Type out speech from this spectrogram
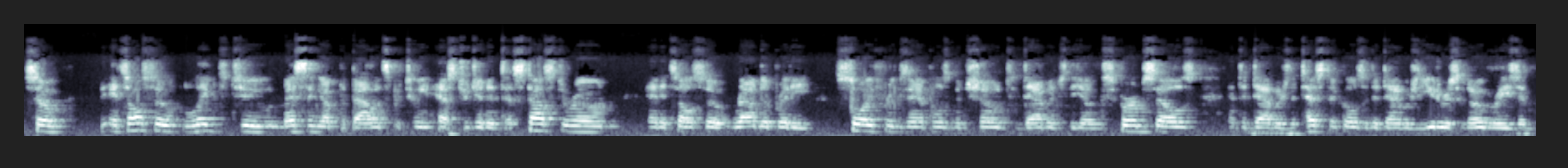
So it's also linked to messing up the balance between estrogen and testosterone, and it's also Roundup Ready soy, for example, has been shown to damage the young sperm cells and to damage the testicles and to damage the uterus and ovaries and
